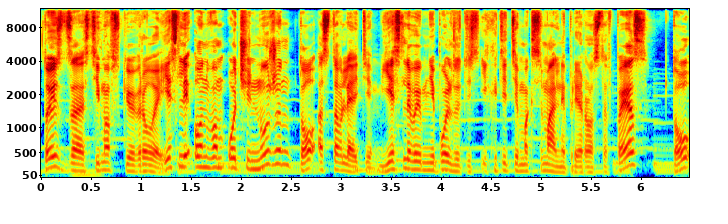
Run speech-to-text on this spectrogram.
то есть за стимовский оверлей. Если он вам очень нужен, то оставляйте. Если вы им не пользуетесь и хотите максимальный прирост FPS, то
